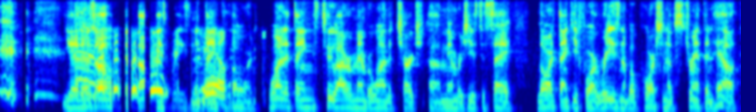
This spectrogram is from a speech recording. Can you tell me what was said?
yeah, there's always, there's always reason to yeah. thank the Lord. One of the things too, I remember one of the church uh, members used to say, "Lord, thank you for a reasonable portion of strength and health."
